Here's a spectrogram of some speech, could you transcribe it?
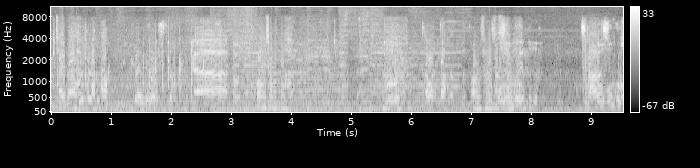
잘가. 맞다. 그런 거 없어. 야, 잡았다. 어 잡았다. 잡았다. 아 잘하셨어요. 장 신고.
